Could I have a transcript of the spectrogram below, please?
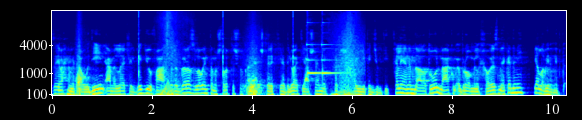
زي ما إحنا متعودين اعمل لايك للفيديو وفعل زر الجرس لو انت ما اشتركتش في القناة اشترك فيها دلوقتي عشان ما أي فيديو جديد. خلينا نبدأ على طول. معاكم إبراهيم من الخوارزمي أكاديمي. يلا بينا نبدأ.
